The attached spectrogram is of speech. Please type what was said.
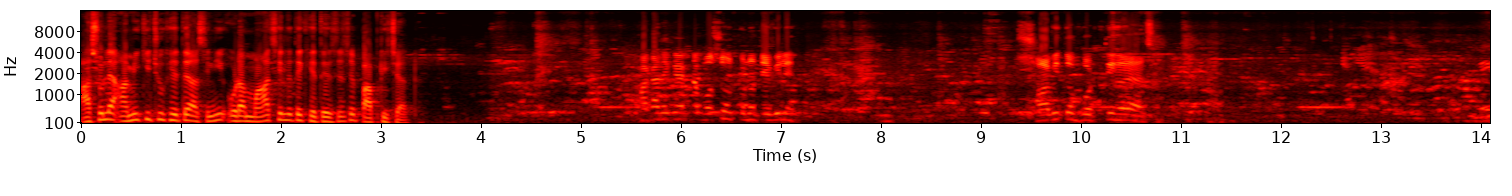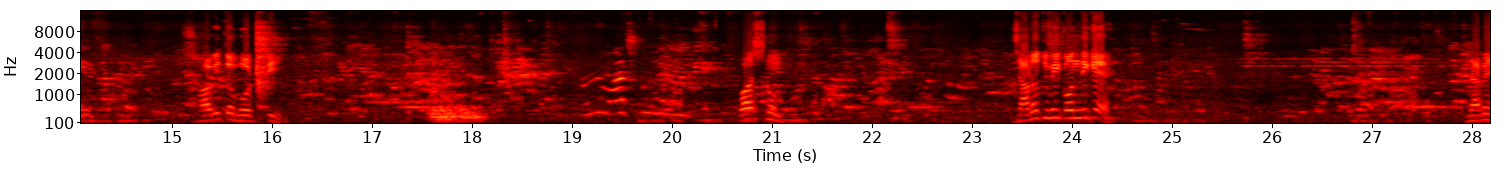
আসলে আমি কিছু খেতে আসিনি ওরা মা ছেলেতে খেতে এসেছে পাপড়ি চাট। ফাঁকা দেখে একটা বসো কোনো টেবিলে। সবই তো ভর্তি হয়ে আছে। সবই তো ভর্তি। ওয়াশরুম। জানো তুমি কোন দিকে? যাবে?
